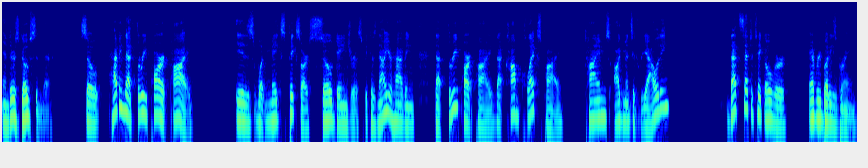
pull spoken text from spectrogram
And there's ghosts in there. So having that three part pie is what makes Pixar so dangerous because now you're having that three part pie, that complex pie, times augmented reality. That's set to take over everybody's brain.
